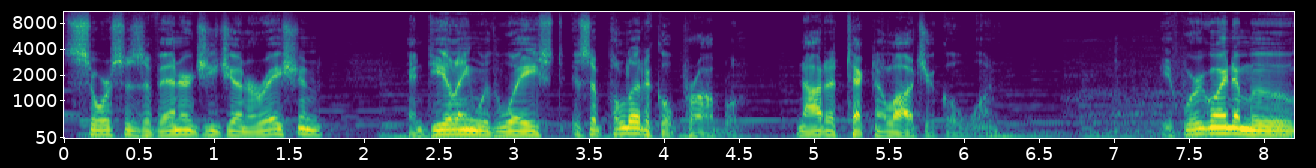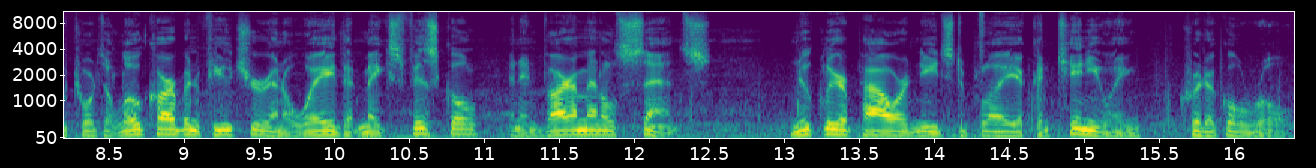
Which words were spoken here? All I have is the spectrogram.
sources of energy generation, and dealing with waste is a political problem, not a technological one. If we're going to move towards a low-carbon future in a way that makes fiscal and environmental sense, nuclear power needs to play a continuing critical role.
